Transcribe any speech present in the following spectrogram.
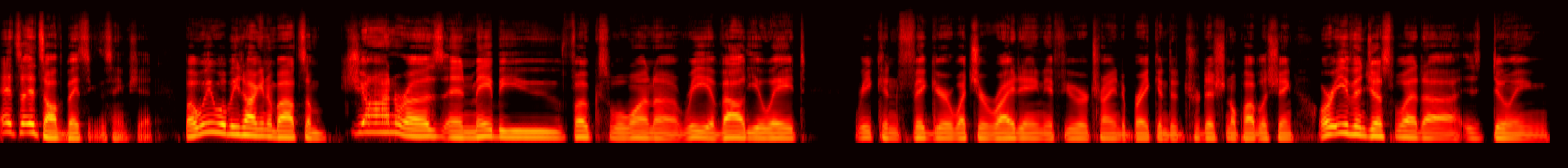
it's it's all basically the same shit but we will be talking about some genres and maybe you folks will want to reevaluate reconfigure what you're writing if you're trying to break into traditional publishing or even just what uh is doing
